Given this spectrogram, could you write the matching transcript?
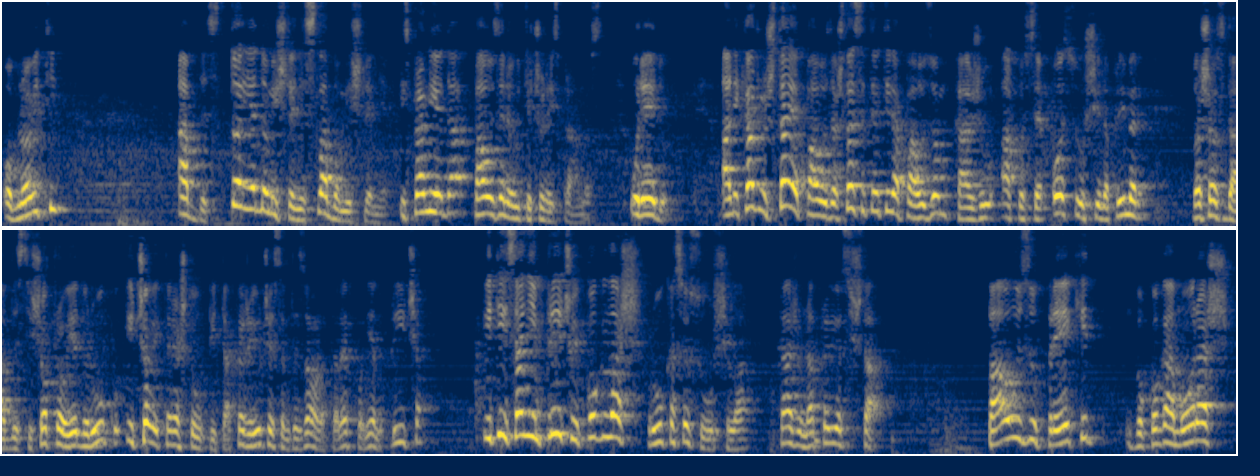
obnoviti? Abdest. To je jedno mišljenje, slabo mišljenje. Ispravnije je da pauze ne utječu na ispravnost. U redu. Ali kažu šta je pauza, šta se tretira pauzom? Kažu ako se osuši, na primjer, došao si da abdestiš, opravo jednu ruku i čovjek te nešto upita. Kaže, juče sam te zvao na telefon, jedna priča. I ti sa njim priču i pogledaš, ruka se osušila. Kažu, napravio si šta? Pauzu, prekid, zbog koga moraš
